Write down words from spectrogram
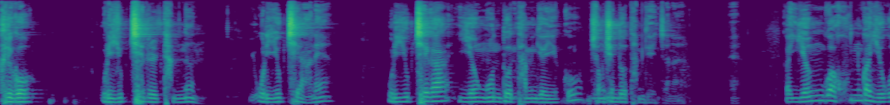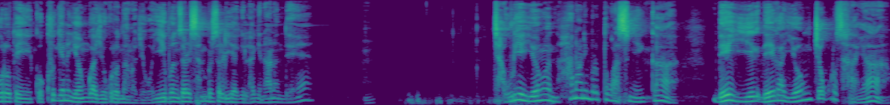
그리고 우리 육체를 담는 우리 육체 안에 우리 육체가 영혼도 담겨 있고 정신도 담겨 있잖아요 그러니까 영과 혼과 육으로 되어 있고 크게는 영과 육으로 나눠지고 이분설 삼분설 이야기를 하긴 하는데 음. 자 우리의 영은 하나님으로부터 왔으니까 내, 이- 내가 영적으로 살아야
